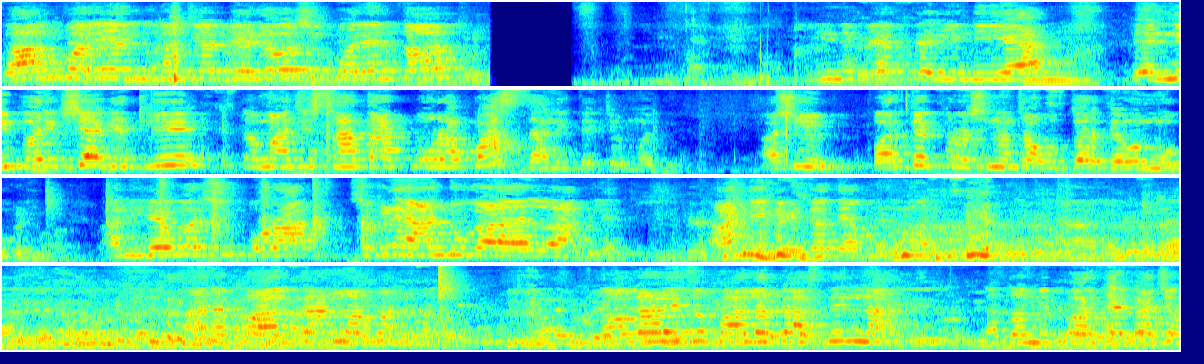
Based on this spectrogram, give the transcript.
कालपर्यंत म्हणजे गेल्या वर्षीपर्यंत इनिफॅक्ट इंडिया त्यांनी परीक्षा घेतली तर माझी सात आठ पोरा पास झाली त्याच्यामध्ये. अशी प्रत्येक प्रश्नाचा उत्तर देऊन मोकळी. आणि हे वर्षी पोरा सगळे अंडू गाळायला लागले. अंडी भेटत आणि पालकांना पण. गवळाळीचे पालक असतील ना आता मी प्रत्येकाच्या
